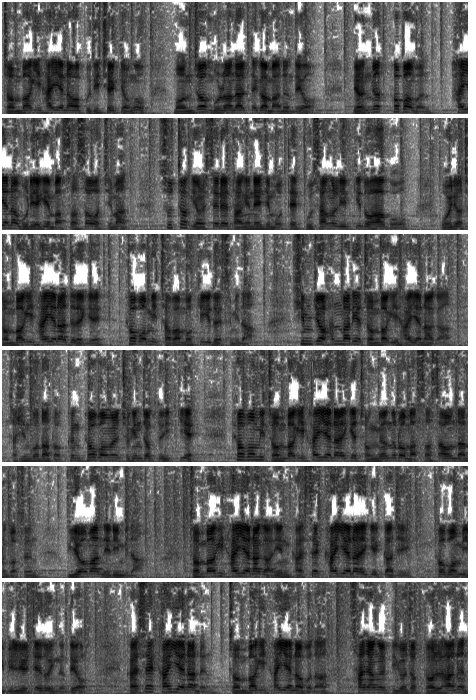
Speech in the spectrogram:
전박이 하이에나와 부딪힐 경우 먼저 물러날 때가 많은데요. 몇몇 표범은 하이에나 무리에게 맞서 싸웠지만 수적 열세를 당해내지 못해 부상을 입기도 하고 오히려 전박이 하이에나들에게 표범이 잡아먹히기도 했습니다. 심지어 한 마리의 전박이 하이에나가 자신보다 더 큰 표범을 죽인 적도 있기에 표범이 전박이 하이에나에게 정면으로 맞서 싸운다는 것은 위험한 일입니다. 전박이 하이에나가 아닌 갈색 하이에나에게까지 표범이 밀릴 때도 있는데요. 갈색 하이에나는 전박이 하이에나보다 사냥을 비교적 덜 하는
